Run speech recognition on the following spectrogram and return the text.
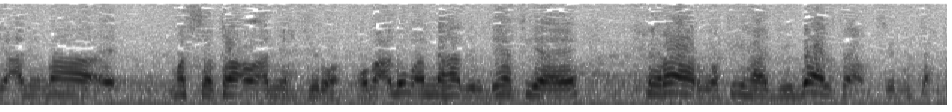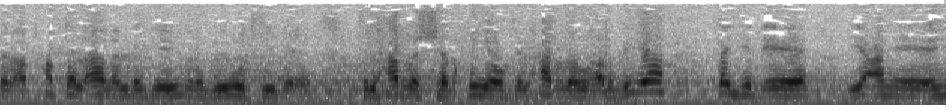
يعني ما ما استطاعوا أن يحفروها. ومعلوم أن هذه الجهة فيها إيه؟ حرار وفيها جبال تحت الأرض. حتى الآن الذي يبنوا بيوت في في الحرة الشرقية وفي الحرة الغربية تجد إيه يعني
